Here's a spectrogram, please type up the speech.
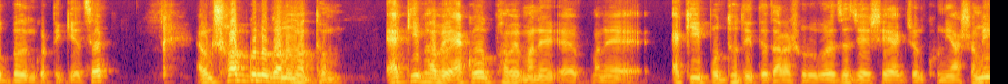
উদ্বোধন করতে গিয়েছে। এখন সবগুলো গণমাধ্যম একইভাবে, এককভাবে মানে মানে একই পদ্ধতিতে তারা শুরু করেছে যে সে একজন খুনি আসামি,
